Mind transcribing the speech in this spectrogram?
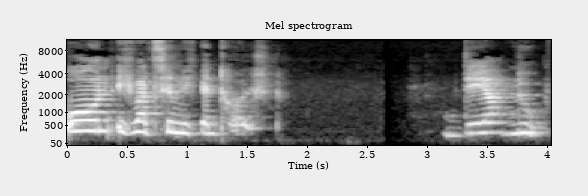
und ich war ziemlich enttäuscht. Der Noob.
